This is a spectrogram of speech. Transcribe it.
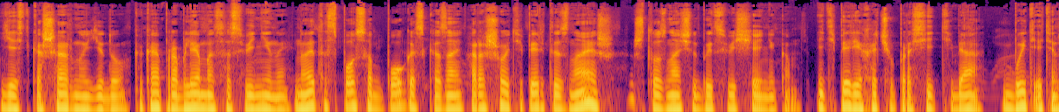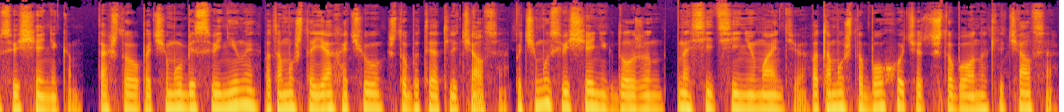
есть кошерную еду? Какая проблема со свининой? Но это способ Бога сказать, хорошо, теперь ты знаешь, что значит быть священником. И теперь я хочу просить тебя быть этим священником. Так что почему без свинины? Потому что я хочу, чтобы ты отличался. Почему священник должен носить синюю мантию? Потому что Бог хочет, чтобы он отличался.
